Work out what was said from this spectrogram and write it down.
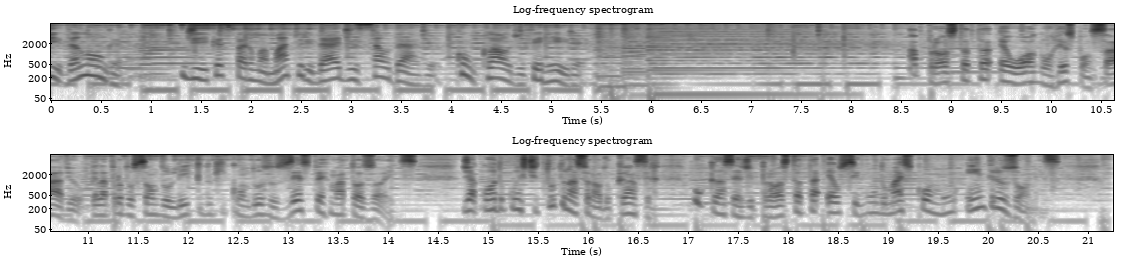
Vida Longa. Dicas para uma maturidade saudável, com Cláudio Ferreira. A próstata é o órgão responsável pela produção do líquido que conduz os espermatozoides. De acordo com o Instituto Nacional do Câncer, o câncer de próstata é o segundo mais comum entre os homens.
